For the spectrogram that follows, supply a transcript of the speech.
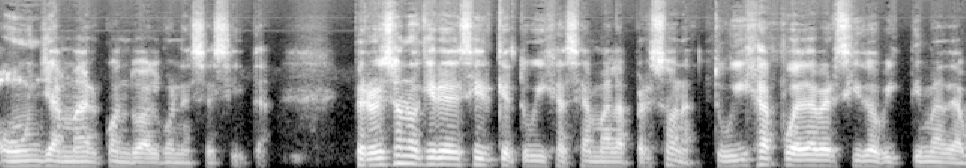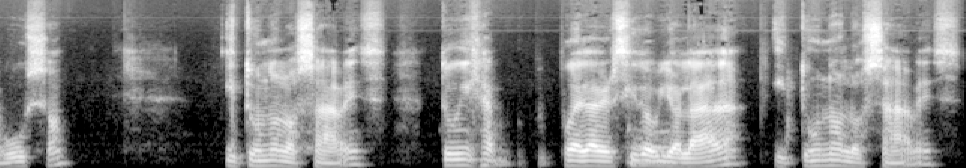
o un llamar cuando algo necesita. Pero eso no quiere decir que tu hija sea mala persona. Tu hija puede haber sido víctima de abuso y tú no lo sabes tu hija puede haber sido violada y tú no lo sabes.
